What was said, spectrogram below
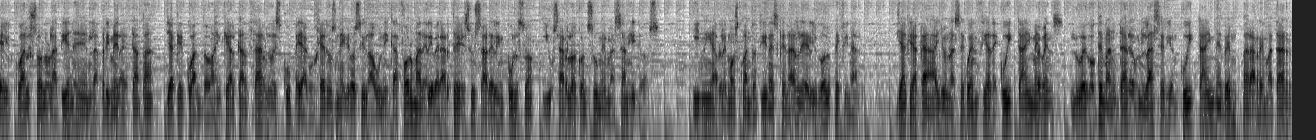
el cual solo la tiene en la primera etapa, ya que cuando hay que alcanzarlo escupe agujeros negros y la única forma de liberarte es usar el impulso, y usarlo consume más anillos. Y ni hablemos cuando tienes que darle el golpe final. Ya que acá hay una secuencia de Quick Time Events, luego te mandaron láser y un Quick Time Event para rematar,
